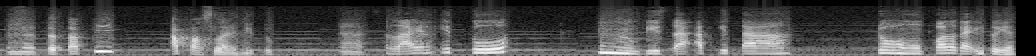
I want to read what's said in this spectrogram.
Bener. Tetapi apa selain itu? Nah, selain itu, di saat kita dongkol kayak gitu ya.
